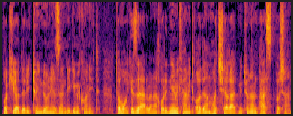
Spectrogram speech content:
با کیا دارید تو این دنیا زندگی می‌کنید. تا موقعی که ضربه نخورید نمی‌فهمید آدم ها چقدر می‌تونن پست باشن.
